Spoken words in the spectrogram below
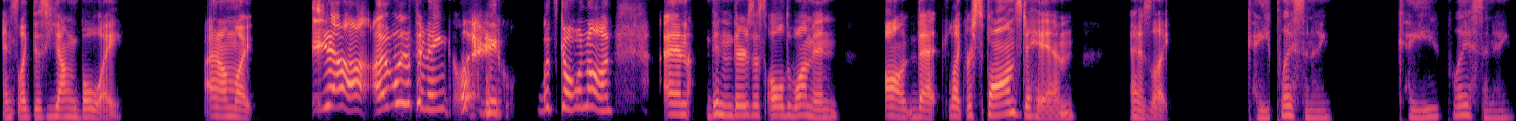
And it's like this young boy. And I'm like, yeah, I'm listening. Like, what's going on? And then there's this old woman on that like responds to him and is like, keep listening, keep listening.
